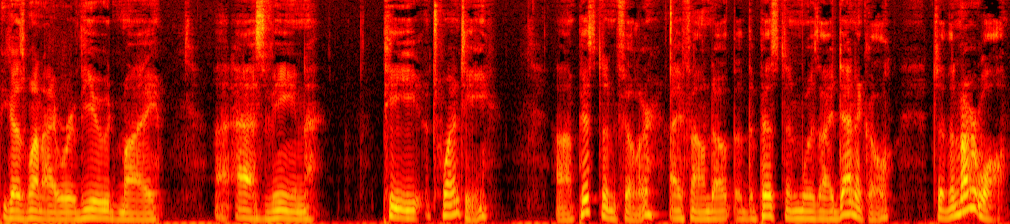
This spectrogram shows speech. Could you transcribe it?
because when I reviewed my uh, Asvine P20 uh, piston filler I found out that the piston was identical to the Narwhal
